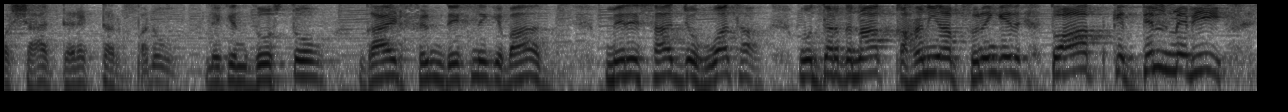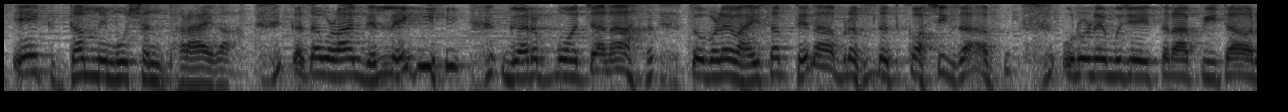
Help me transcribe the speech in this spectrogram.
और शायद डायरेक्टर बनूं। लेकिन दोस्तों गाइड फ़िल्म देखने के बाद मेरे साथ जो हुआ था, वो दर्दनाक कहानी आप सुनेंगे तो आपके दिल में भी एकदम इमोशन भराएगा। कसम उड़ान दिल्ली की, घर पहुँचा ना तो बड़े भाई साहब थे ना, ब्रह्मदत्त कौशिक साहब, उन्होंने मुझे इतना पीटा और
